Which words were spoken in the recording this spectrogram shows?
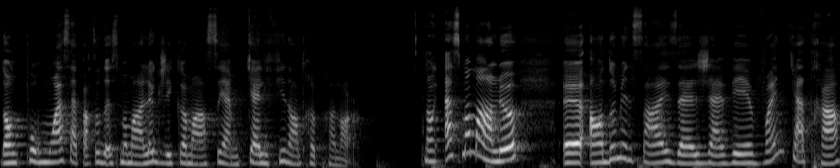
Donc pour moi, c'est à partir de ce moment-là que j'ai commencé à me qualifier d'entrepreneur. Donc, à ce moment-là, euh, en 2016, euh, j'avais 24 ans.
